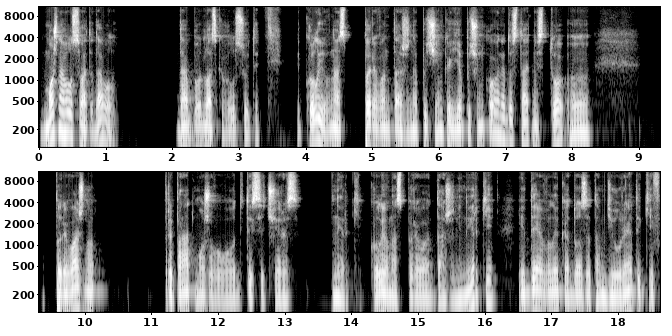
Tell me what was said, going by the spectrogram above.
Можна голосувати, да, Воле? Да, будь ласка, голосуйте. Коли в нас перевантажена печінка, є печінкова недостатність, то е, переважно препарат може виводитися через нирки. Коли в нас перевантажені нирки, іде велика доза там діуретиків,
